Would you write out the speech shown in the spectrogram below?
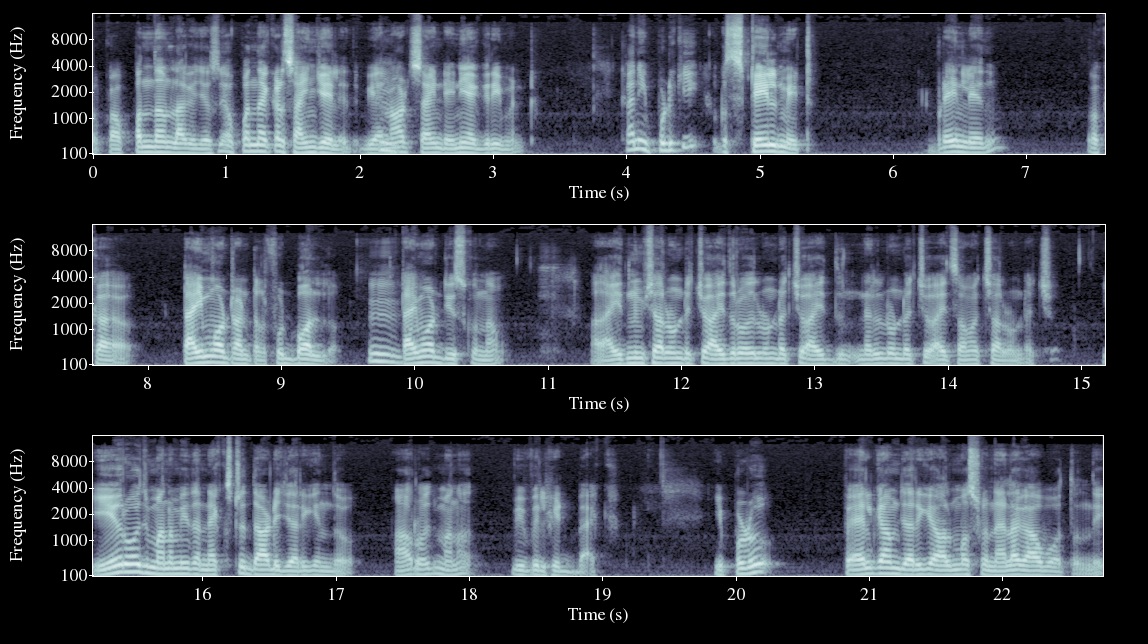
ఒక ఒప్పందం లాగా చేసి ఒప్పందం ఎక్కడ సైన్ చేయలేదు. We're not signed any agreement కానీ ఇప్పటికి ఒక స్టేల్ మేట్ ఇప్పుడేం లేదు. ఒక టైం అవుట్ అంటారు ఫుట్బాల్లో. టైం అవుట్ తీసుకున్నాం అది ఐదు నిమిషాలు ఉండొచ్చు ఐదు రోజులు ఉండొచ్చు ఐదు నెలలు ఉండొచ్చు ఐదు సంవత్సరాలు ఉండొచ్చు. ఏ రోజు మన మీద నెక్స్ట్ దాడి జరిగిందో ఆ రోజు మనం వి విల్ హిట్ బ్యాక్ ఇప్పుడు పేల్గామ్ జరిగి ఆల్మోస్ట్ నెల కాబోతుంది.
